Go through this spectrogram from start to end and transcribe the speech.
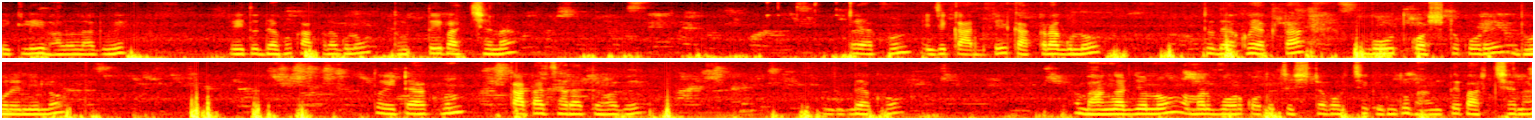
দেখলেই ভালো লাগবে। এই তো দেখো কাঁকড়াগুলো ধরতেই পারছে না। তো এখন এই যে কাটবে কাঁকড়াগুলো, তো দেখো একটা বহুত কষ্ট করে ধরে নিল। তো এটা এখন কাটা ছাড়াতে হবে। দেখো, ভাঙার জন্য আমার বর কত চেষ্টা করছে কিন্তু ভাঙতে পারছে না।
